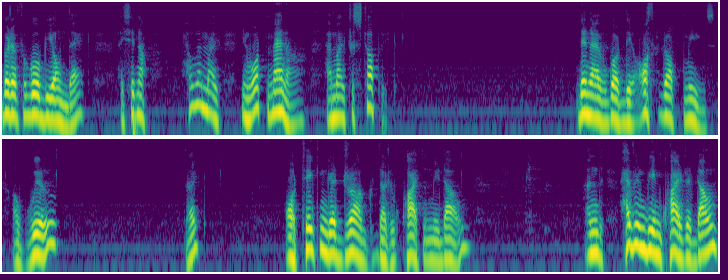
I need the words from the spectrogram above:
But if I go beyond that, I say, now, how am I, in what manner am I to stop it? Then I've got the orthodox means of will, right? Or taking a drug that will quieten me down. And having been quieted down,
